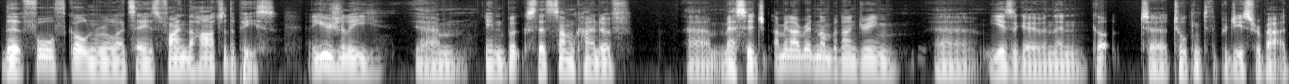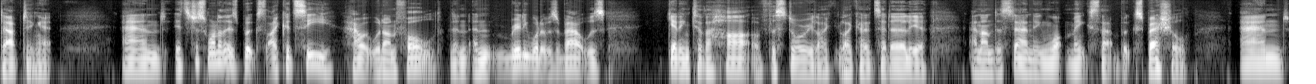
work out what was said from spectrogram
The fourth golden rule, I'd say, is find the heart of the piece. Usually, um, in books, there's some kind of uh, message. I mean, I read Number Nine Dream uh, years ago and then got to talking to the producer about adapting it. And it's just one of those books I could see how it would unfold. And, and really, what it was about was getting to the heart of the story, like, like I had said earlier, and understanding what makes that book special. And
